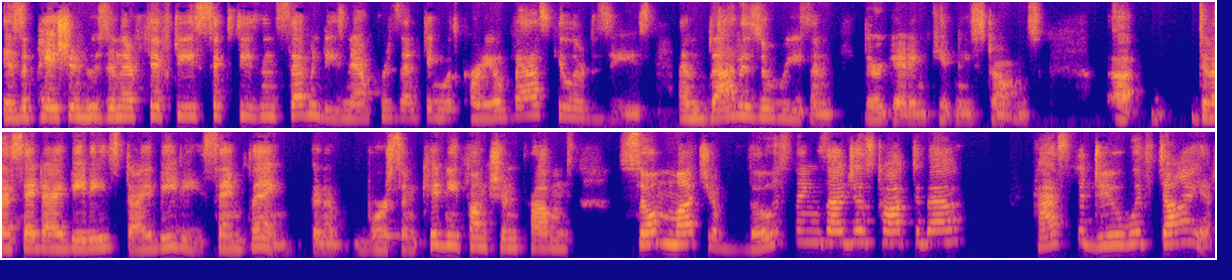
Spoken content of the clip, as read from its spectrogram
is a patient who's in their 50s, 60s, and 70s now presenting with cardiovascular disease. And that is a reason they're getting kidney stones. Uh, did I say diabetes? Diabetes, same thing, going to worsen kidney function problems. So much of those things I just talked about has to do with diet.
